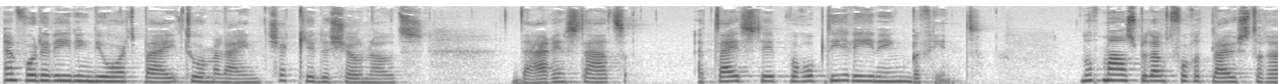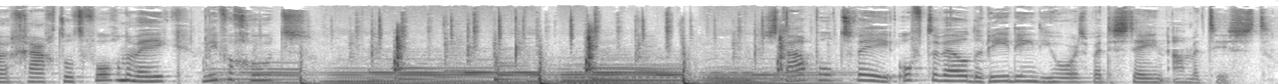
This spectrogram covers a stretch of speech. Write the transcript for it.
En voor de reading die hoort bij Tourmalijn, check je de show notes. Daarin staat het tijdstip waarop die reading begint. Nogmaals bedankt voor het luisteren. Graag tot volgende week. Lieve groet. Stapel 2, oftewel de reading die hoort bij de steen amethyst.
